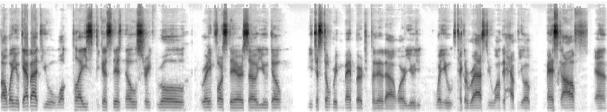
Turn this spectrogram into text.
But when you get back to your workplace, because there's no strict rule reinforced there, so you don't you just don't remember to put it on. Or you when you take a rest, you want to have your mask off, and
